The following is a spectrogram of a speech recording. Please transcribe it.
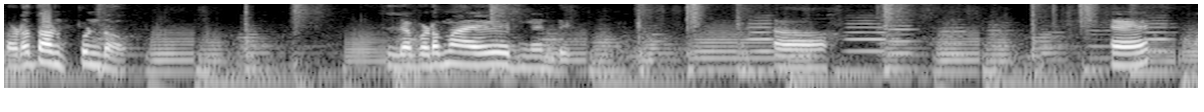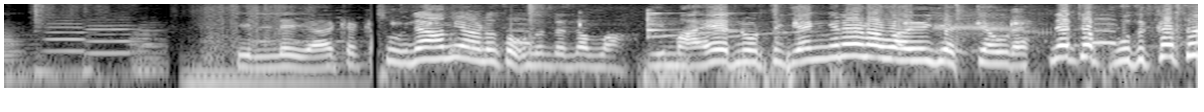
അവിടെ തണുപ്പുണ്ടോ? ഇല്ല ഇവിടെ മഴ വരുന്നുണ്ട്. ആ ഏ? ഇല്ല ഇയാൾക്കൊക്കെ സുനാമിയാണ് തോന്നുന്നുണ്ടല്ലോ. ഈ മഴ എന്നോട്ട് എങ്ങനെയാണ് അവിടെ? എന്നിട്ട് പുതുക്കത്ത്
